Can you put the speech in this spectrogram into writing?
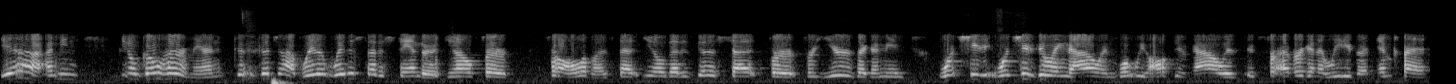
Yeah, I mean, you know, go her, man. Good, good job. Way to way to set a standard, you know, for for all of us that you know that is going to set for for years. Like, I mean, what she what she's doing now and what we all do now is is forever going to leave an imprint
